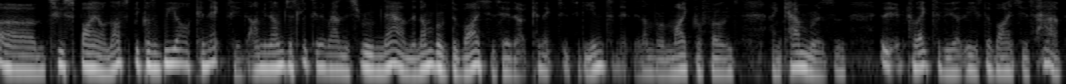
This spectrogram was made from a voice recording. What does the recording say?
um, to spy on us because we are connected. I mean, I'm just looking around this room now, and the number of devices here that are connected to the internet, the number of microphones and cameras, and uh, collectively that these devices have.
